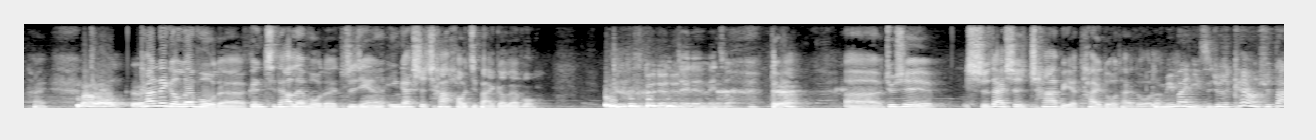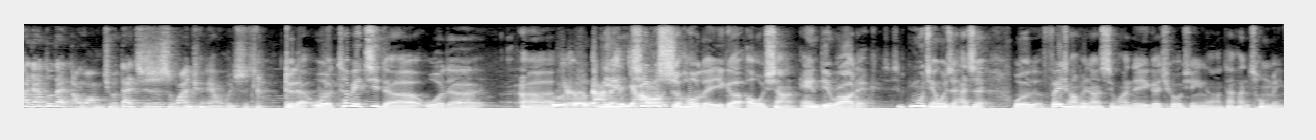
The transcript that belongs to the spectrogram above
还马龙，他那个 level 的跟其他 level 的之间应该是差好几百个 level，对对对对，没错。对吧？呃，就是实在是差别太多太多了我。明白你意思，就是看上去大家都在打网球，但其实是完全两回事情。对的，我特别记得我的呃你可能打的是年轻时候的一个偶像 Andy Roddick，目前为止还是我非常非常喜欢的一个球星啊，他很聪明。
